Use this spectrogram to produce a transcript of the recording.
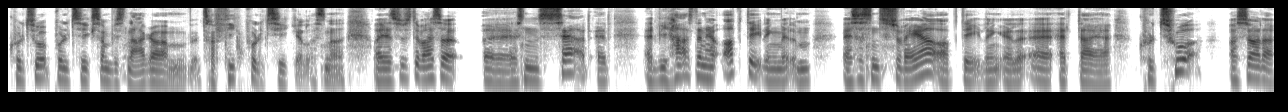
kulturpolitik, som vi snakker om trafikpolitik eller sådan noget. Og jeg synes, det var så øh, sådan sært, at, at vi har den her opdeling mellem, altså sådan en svære opdeling, eller øh, at der er kultur, og så er der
